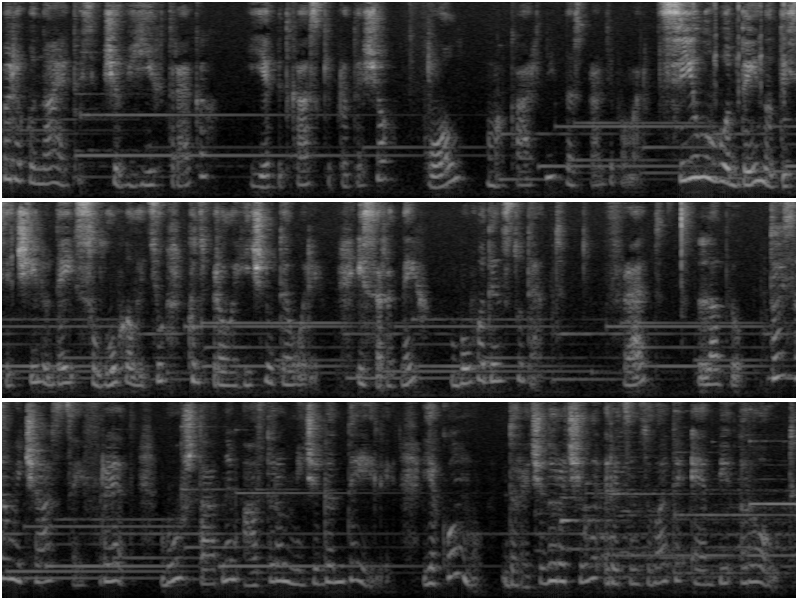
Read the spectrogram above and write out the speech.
переконаєтесь, що в їх треках є підказки про те, що Пол Маккартні насправді помер. Цілу годину тисячі людей слухали цю конспірологічну теорію, і серед них був один студент Фред Лабу. В той самий час цей Фред був штатним автором Michigan Daily, якому, до речі, доручили рецензувати Abbey Road,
